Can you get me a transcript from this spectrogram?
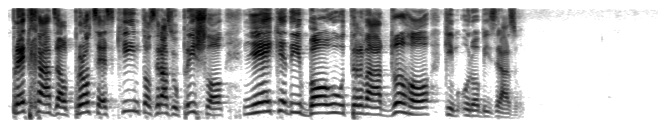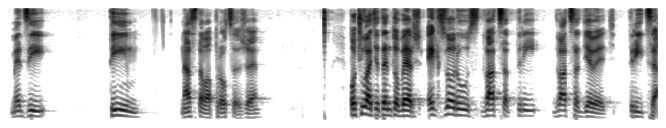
predchádzal proces, kým to zrazu prišlo, niekedy Bohu trvá dlho, kým urobí zrazu medzi tým nastáva proces, že? Počúvajte tento verš, Exodus 23, 29, 30.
